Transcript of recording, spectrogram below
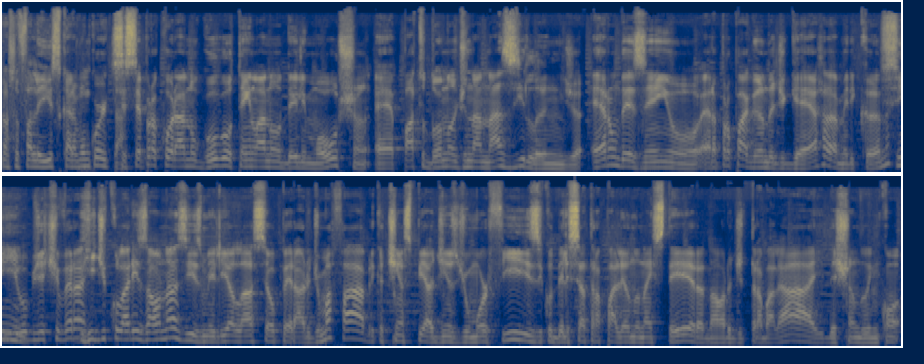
nossa, eu falei isso, os caras vão cortar. Se você procurar no Google, tem lá no Dailymotion, é Pato Donald na Nazilândia. Era um desenho, era propaganda de guerra americana. Sim. E o objetivo era ridicularizar o nazismo. Ele ia lá ser operário de uma fábrica, tinha as piadinhas de humor físico, dele se atrapalhando na esteira na hora de trabalhar e deixando... inco-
